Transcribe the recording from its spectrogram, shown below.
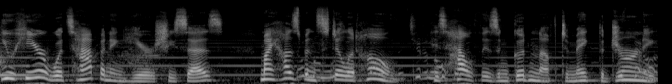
You hear what's happening here, she says. My husband's still at home. His health isn't good enough to make the journey.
